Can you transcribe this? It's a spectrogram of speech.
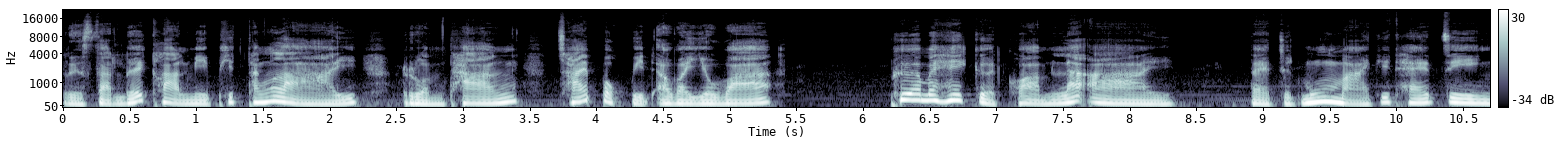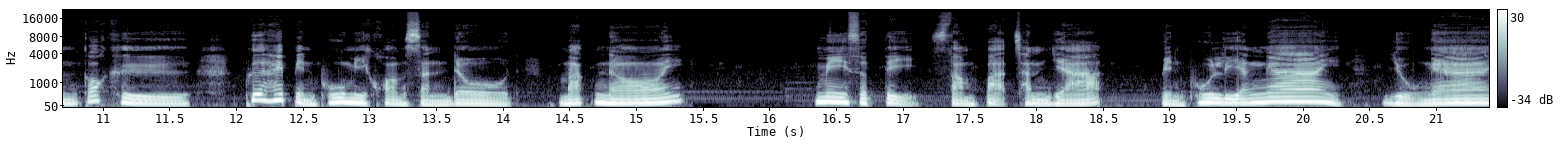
หรือสัตว์เลื้อยคลานมีพิษทั้งหลาย รวมทั้งใช้ปกปิดอวัยวะ เพื่อไม่ให้เกิดความละอายแต่จุดมุ่งหมายที่แท้จริงก็คือ เพื่อให้เป็นผู้มีความสันโดษ มักน้อย มีสติสัมปชัญญะ เป็นผู้เลี้ยงง่าย อยู่ง่าย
